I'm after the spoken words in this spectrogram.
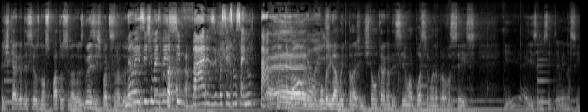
A gente quer agradecer os nossos patrocinadores. Não existe patrocinador Não ainda. existe, mas vai existir vários e vocês vão sair no tapa, É, tá bom, meu anjo? vão brigar muito pela gente. Então eu quero agradecer. Uma boa semana pra vocês. E é isso, a gente sempre termina assim.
